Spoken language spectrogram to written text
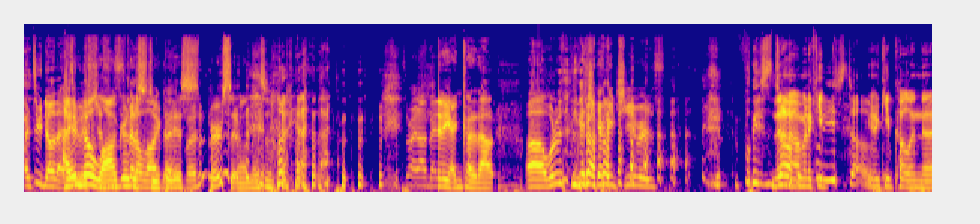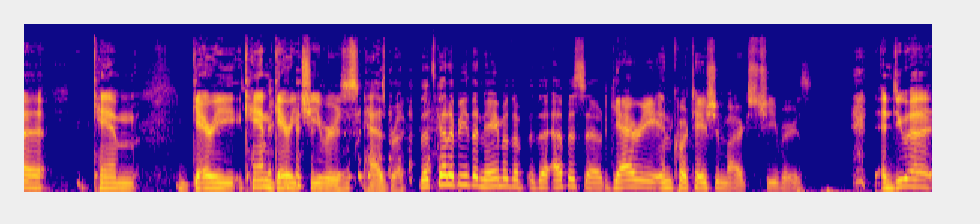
I do know that. I too. am no just- longer been the a long night, stupidest but- person on this podcast. That's right. I'm editing. I can cut it out. Uh, what do we think of Jerry Cheevers? Please No, no, don't. no, I'm gonna keep- Please don't. I'm gonna keep calling uh, Cam Gary Cam Gary Cheevers Hasbro. That's gotta be the name of the the episode. Gary in quotation marks Cheevers. and do a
